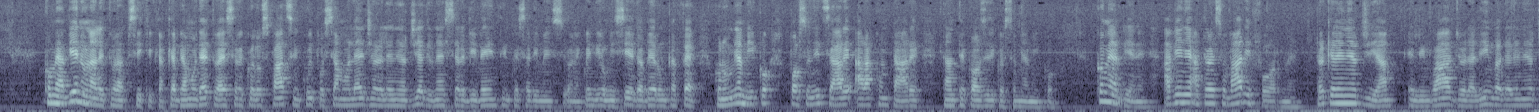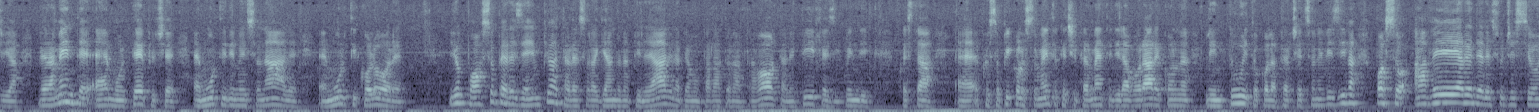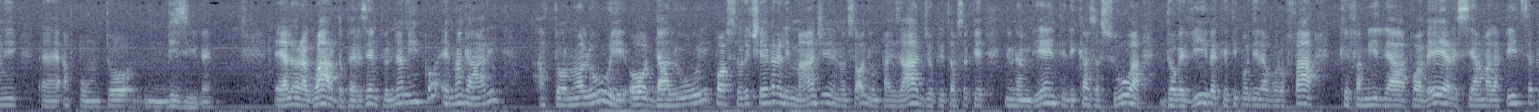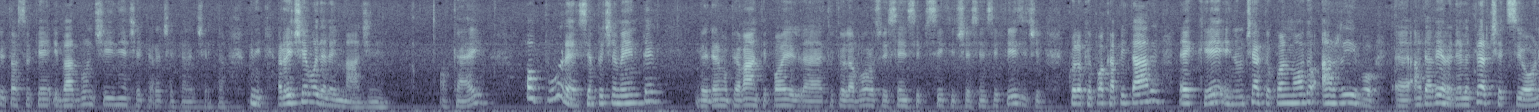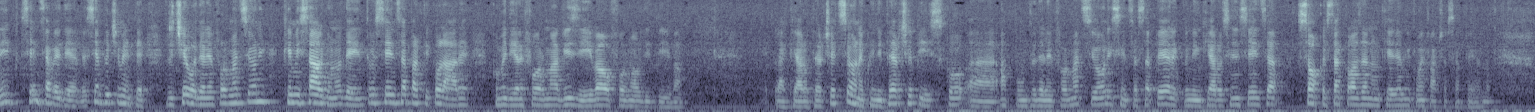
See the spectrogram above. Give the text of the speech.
Come avviene una lettura psichica, che abbiamo detto essere quello spazio in cui possiamo leggere l'energia di un essere vivente in questa dimensione. Quindi io mi siedo a bere un caffè con un mio amico, posso iniziare a raccontare tante cose di questo mio amico. Come avviene? Avviene attraverso varie forme, perché l'energia, il linguaggio e la lingua dell'energia veramente è molteplice, è multidimensionale, è multicolore. Io posso per esempio attraverso la ghiandola pineale, ne abbiamo parlato l'altra volta, l'epifesi, quindi questa, eh, questo piccolo strumento che ci permette di lavorare con l'intuito, con la percezione visiva, posso avere delle suggestioni eh, appunto mh, visive. E allora guardo per esempio il mio amico e magari attorno a lui o da lui posso ricevere l'immagine, non so, di un paesaggio piuttosto che di un ambiente, di casa sua, dove vive, che tipo di lavoro fa, che famiglia può avere, se ama la pizza piuttosto che i barboncini, eccetera, eccetera, eccetera. Quindi ricevo delle immagini, ok? Oppure semplicemente vedremo più avanti poi il, tutto il lavoro sui sensi psichici e sensi fisici, quello che può capitare è che in un certo qual modo arrivo eh, ad avere delle percezioni senza vederle, semplicemente ricevo delle informazioni che mi salgono dentro senza particolare, come dire, forma visiva o forma uditiva la chiaro percezione, quindi percepisco eh, appunto delle informazioni senza sapere, quindi in chiaro sensenza so questa cosa, non chiedermi come faccio a saperlo.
